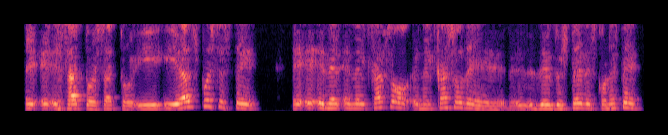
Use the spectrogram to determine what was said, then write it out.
Eh, eh, exacto, exacto. Y, y después, este, eh, en el, en el caso, en el caso de, de, de ustedes, con este,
